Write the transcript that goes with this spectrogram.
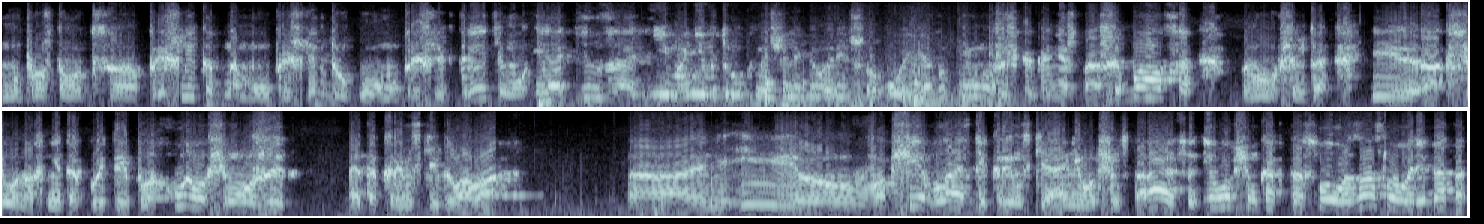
ну просто вот э, пришли к одному, пришли к другому, пришли к третьему, и один за одним они вдруг начали говорить, что ой, я тут немножечко, конечно, ошибался, в общем-то, и Аксенов не такой-то и плохой, в общем, мужик, это крымский глава, а, и вообще власти крымские, они, в общем, стараются. И, в общем, как-то слово за слово ребята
